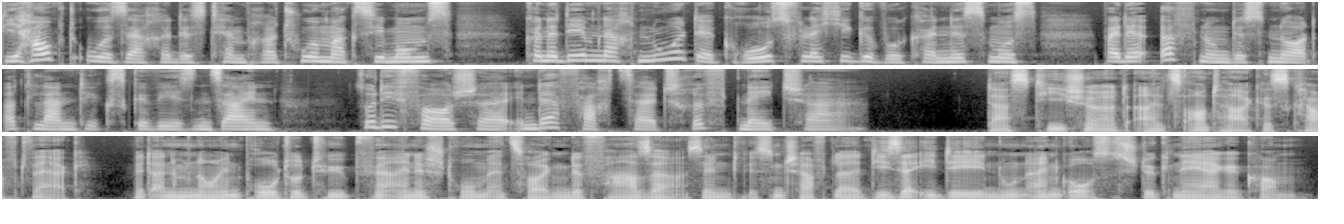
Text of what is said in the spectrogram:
Die Hauptursache des Temperaturmaximums könne demnach nur der großflächige Vulkanismus bei der Öffnung des Nordatlantiks gewesen sein, so die Forscher in der Fachzeitschrift Nature. Das T-Shirt als autarkes Kraftwerk. Mit einem neuen Prototyp für eine stromerzeugende Faser sind Wissenschaftler dieser Idee nun ein großes Stück näher gekommen.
